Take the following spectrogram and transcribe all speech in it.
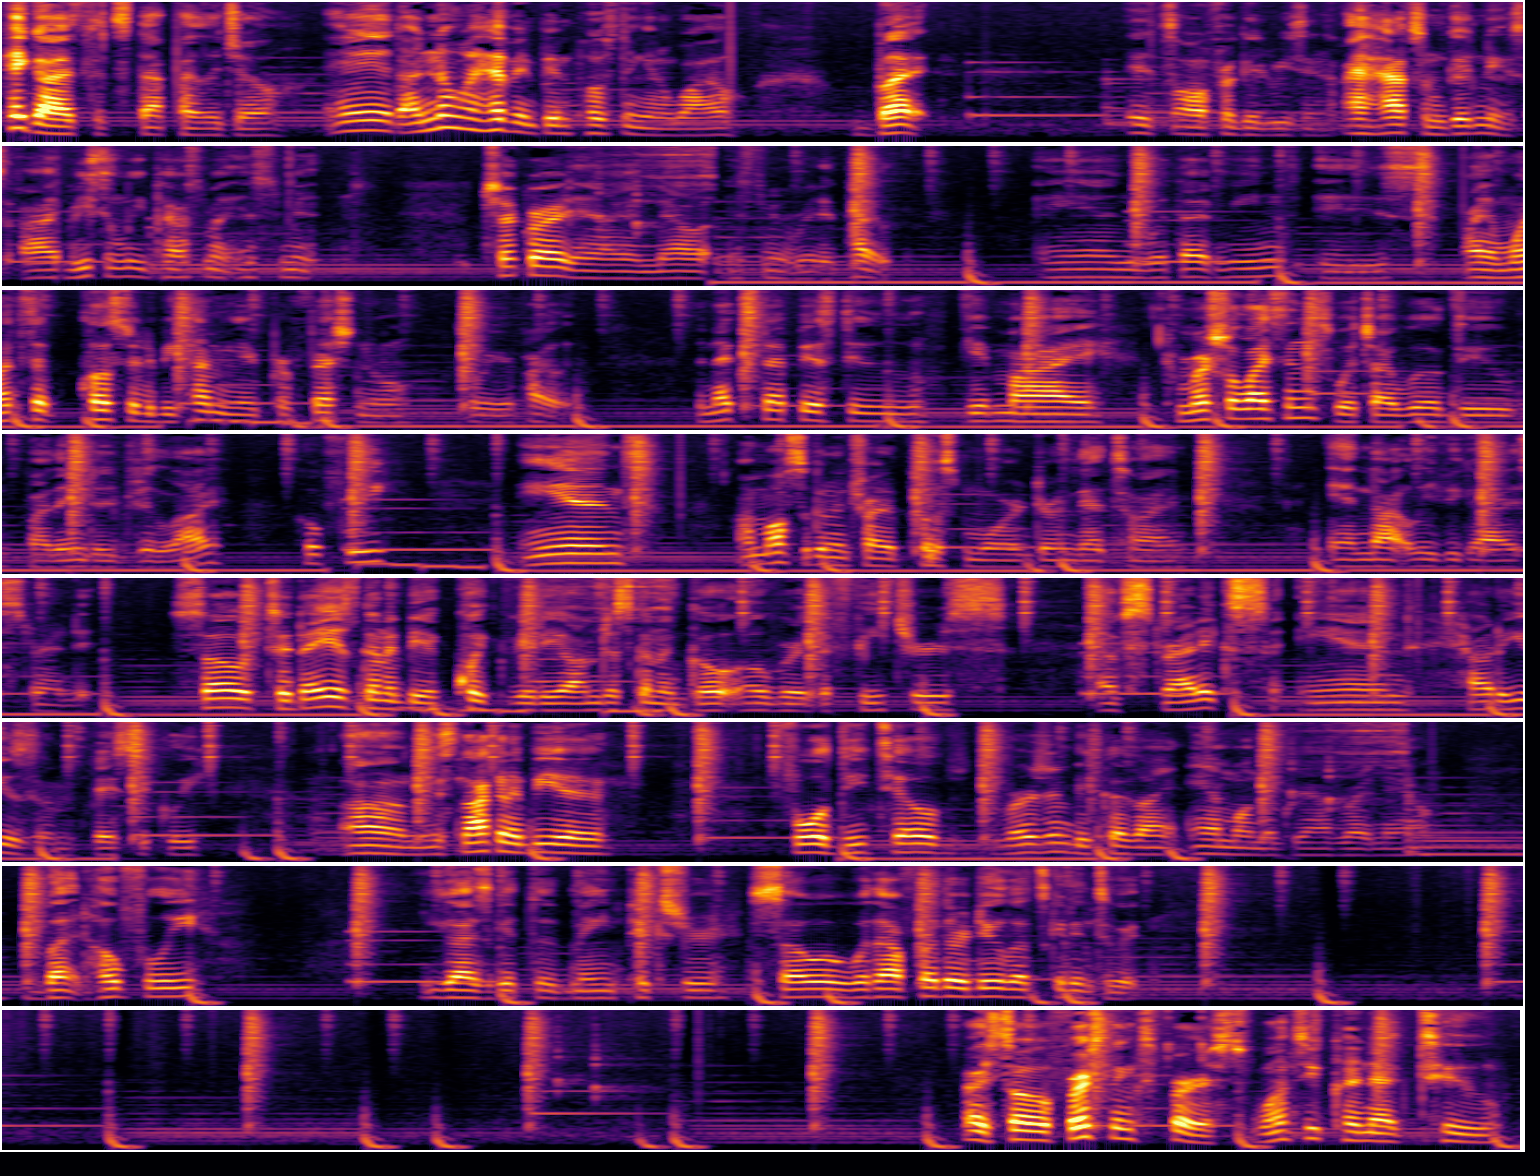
Hey guys, it's That Pilot Jo, and I know I haven't been posting in a while, but it's all for good reason. I have some good news. I recently passed my instrument check ride, and I am now instrument rated pilot. And what that means is I am one step closer to becoming a professional career pilot. The next step is to get my commercial license, which I will do by the end of July, hopefully. And I'm also going to try to post more during that time and not leave you guys stranded. So today is going to be a quick video. I'm just going to go over the features of Stratux and how to use them basically. Um, it's not going to be a full detailed version because I am on the ground right now. But hopefully you guys get the main picture. So without further ado, let's get into it. Alright, so first things first, once you connect to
